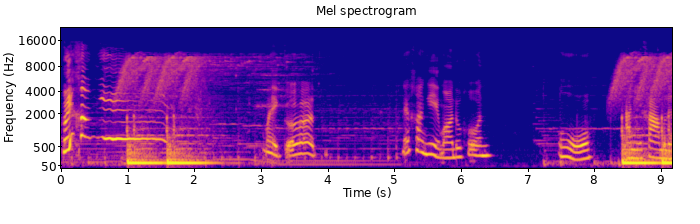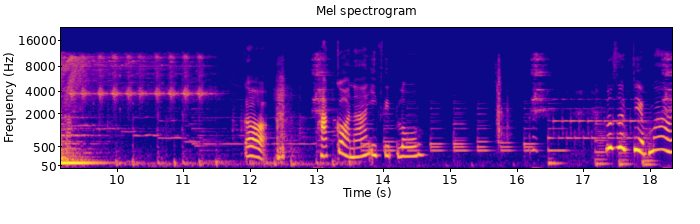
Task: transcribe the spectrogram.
เฮ้ยคังเย่ไม่เกิดได้คังเย่มาทุกคน โอ้โห อันนี้ข้ามมาเลยค่ะ ก็พักก่อนนะอีกสิบโล รู้สึกเจ็บมาก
